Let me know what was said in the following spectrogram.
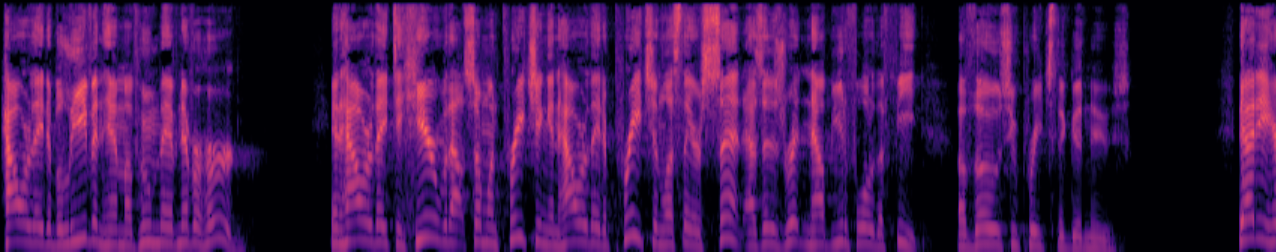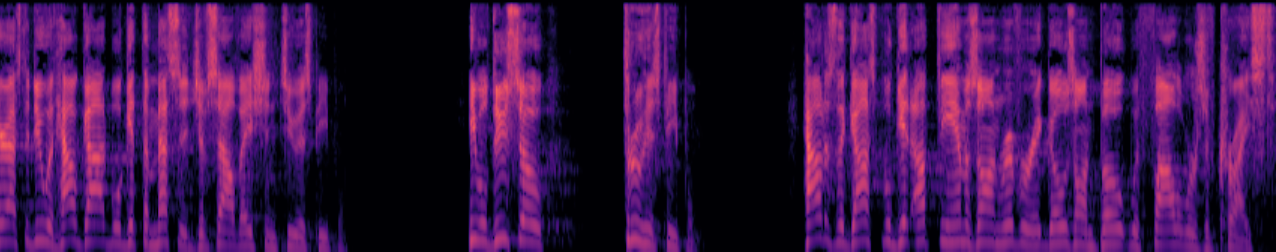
how are they to believe in him of whom they have never heard? And how are they to hear without someone preaching? And how are they to preach unless they are sent? As it is written, How beautiful are the feet of those who preach the good news. The idea here has to do with how God will get the message of salvation to his people. He will do so through his people. How does the gospel get up the Amazon River? It goes on boat with followers of Christ.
